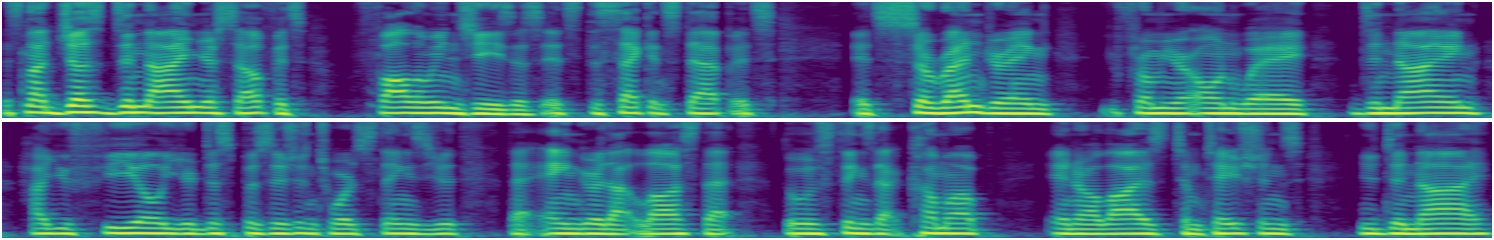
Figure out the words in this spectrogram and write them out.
It's not just denying yourself, it's following Jesus. It's the second step. It's it's surrendering from your own way, denying how you feel, your disposition towards things, your, that anger, that lust, that those things that come up in our lives, temptations. You deny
